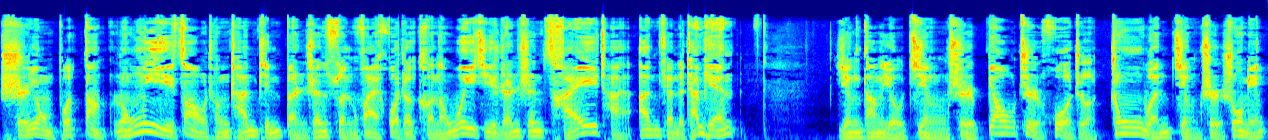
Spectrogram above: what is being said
使用不当、容易造成产品本身损坏或者可能危及人身财产安全的产品，应当有警示标志或者中文警示说明。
